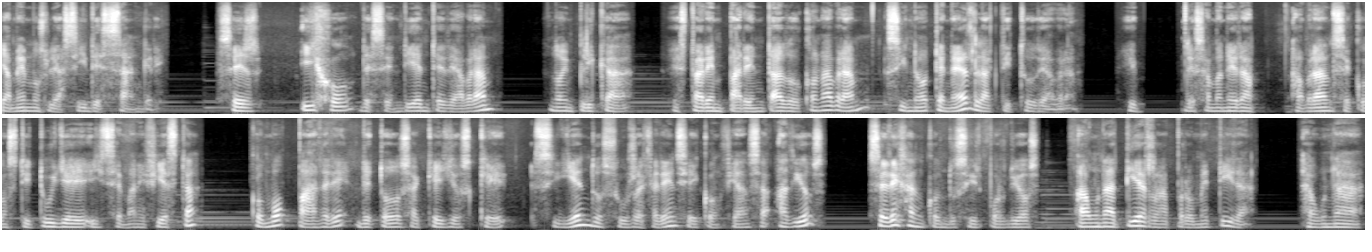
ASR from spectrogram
llamémosle así, de sangre. Ser hijo descendiente de Abraham no implica estar emparentado con Abraham, sino tener la actitud de Abraham. Y de esa manera Abraham se constituye y se manifiesta como padre de todos aquellos que, siguiendo su referencia y confianza a Dios, se dejan conducir por Dios a una tierra prometida, a una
